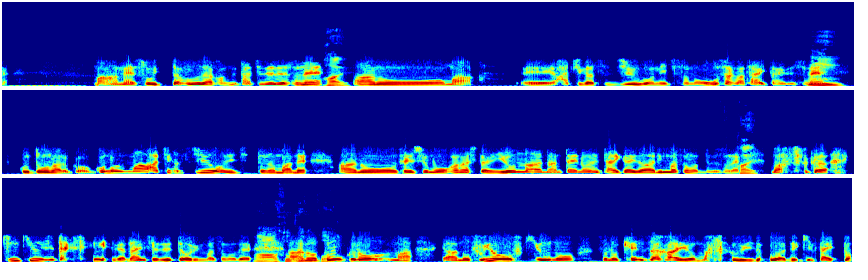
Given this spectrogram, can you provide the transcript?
い。まあね、そういったふうな形でですね、はい、あのー、まあ、えー、8月15日、その大阪大会ですね。うん。これどうなるか、この、まあ、8月15日っていうのは、まあね、あのー、先週もお話したように、いろんな団体の大会がありますのでですね、はい、まあ、それから緊急事態宣言が何して出ておりますので、あの遠くの、まあ、あの不要不急のその県境をまたぐ移動はできないと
